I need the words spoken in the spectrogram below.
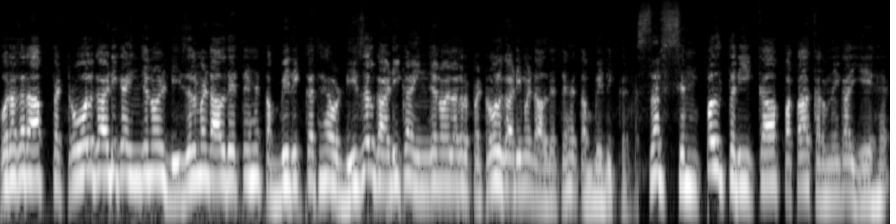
और अगर आप पेट्रोल गाड़ी का इंजन ऑयल डीजल में डाल देते हैं, तब भी दिक्कत है, और डीजल गाड़ी का इंजन ऑयल अगर पेट्रोल गाड़ी में डाल देते हैं, तब भी दिक्कत है। सर, सिंपल तरीका पता करने का ये है,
